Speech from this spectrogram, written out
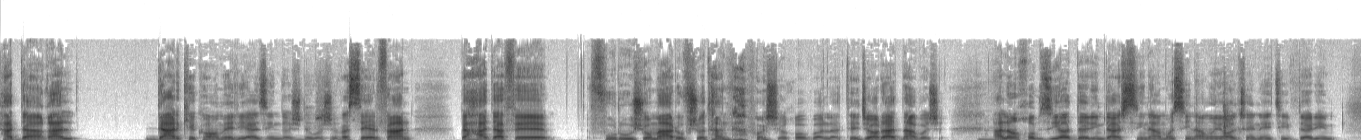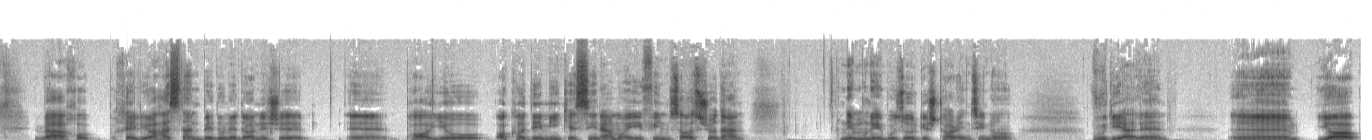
حداقل درک کاملی از این داشته باشه. و صرفا به هدف فروش و معروف شدن نباشه خب حالا تجارت نباشه. الان خب زیاد داریم در سینما سینمای آلترناتیو داریم و خب خیلی ها هستن بدون دانش پایه و آکادمیک سینمایی فیلمساز شدن. نمونه بزرگش تارنتینو وودی اه، یا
